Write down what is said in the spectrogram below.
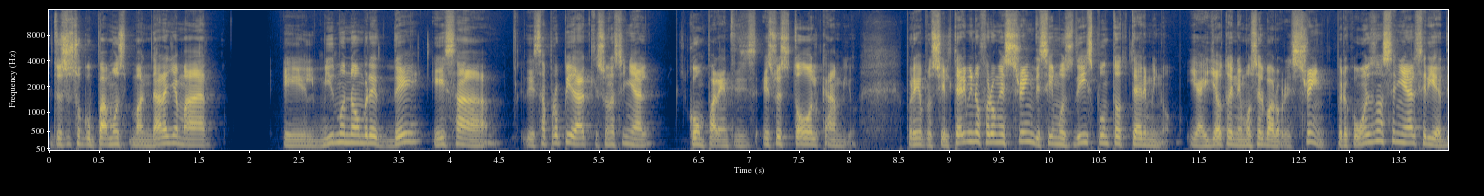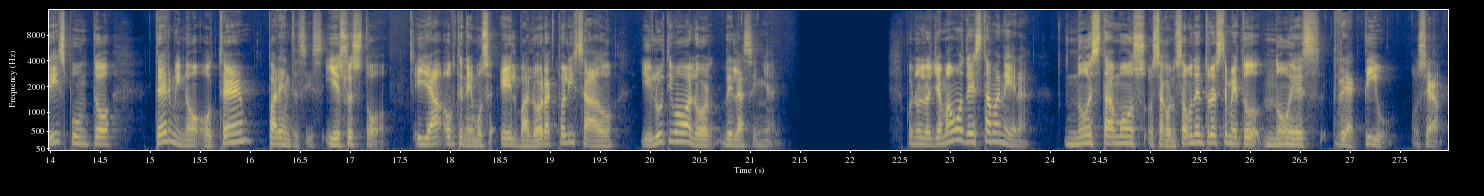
entonces ocupamos mandar a llamar el mismo nombre de esa, de esa propiedad, que es una señal, con paréntesis. Eso es todo el cambio. Por ejemplo, si el término fuera un string, decimos this.término y ahí ya obtenemos el valor string. Pero como es una señal, sería this.término o term, paréntesis. Y eso es todo. Y ya obtenemos el valor actualizado y el último valor de la señal. Cuando lo llamamos de esta manera, no estamos, o sea, cuando estamos dentro de este método, no es reactivo. O sea,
